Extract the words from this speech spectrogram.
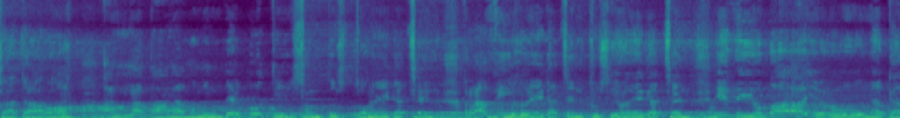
শাজারা। আল্লাহ তাআলা মুমিনদের প্রতি সন্তুষ্ট হয়ে গেছেন, রাজি হয়ে গেছেন, খুশি হয়ে গেছেন। ইয ইউবাইউনাকা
